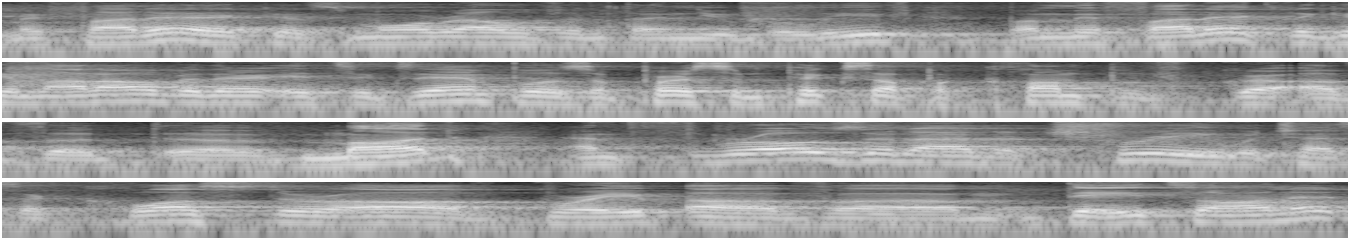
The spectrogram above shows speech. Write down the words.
Mefarek is more relevant than you believe, but Mefarek, the Gemara over there, its example is a person picks up a clump of, of the uh, mud and throws it at a tree which has a cluster of grape of um, dates on it,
